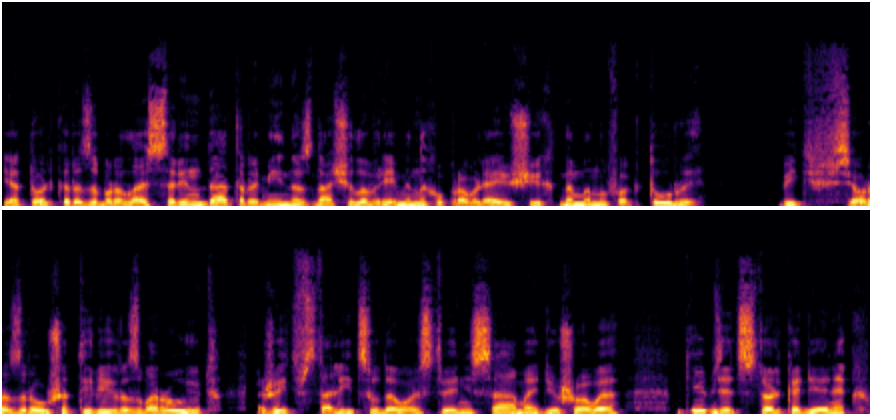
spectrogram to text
Я только разобралась с арендаторами и назначила временных управляющих на мануфактуры. Ведь все разрушат или разворуют. Жить в столице удовольствие не самое дешевое. Где взять столько денег?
